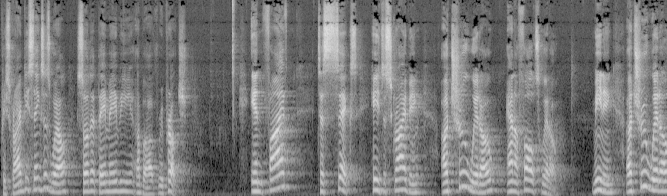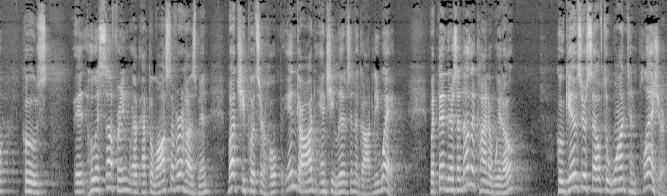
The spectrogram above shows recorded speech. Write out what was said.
Prescribe these things as well, so that they may be above reproach. In 5 to 6, he's describing a true widow and a false widow, meaning a true widow who's who is suffering at the loss of her husband, but she puts her hope in God and she lives in a godly way. But then there's another kind of widow who gives herself to wanton pleasure.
